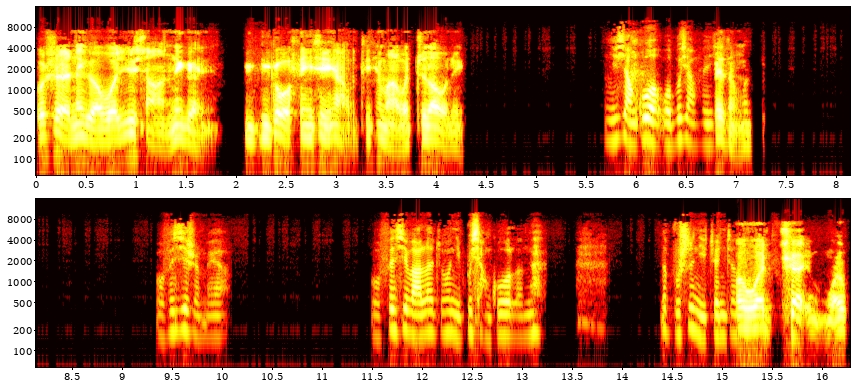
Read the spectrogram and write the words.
不是那个，我就想那个，你你给我分析一下，我最起码我知道我这你想过，我不想分析。该怎么。我分析什么呀？我分析完了之后，你不想过了呢？那不是你真正的。我确我我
